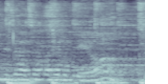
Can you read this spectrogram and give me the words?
준비 다 같이 한번 해볼게요.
